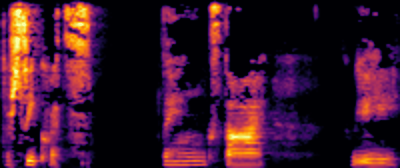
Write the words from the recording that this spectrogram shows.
They're secrets, things that we,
